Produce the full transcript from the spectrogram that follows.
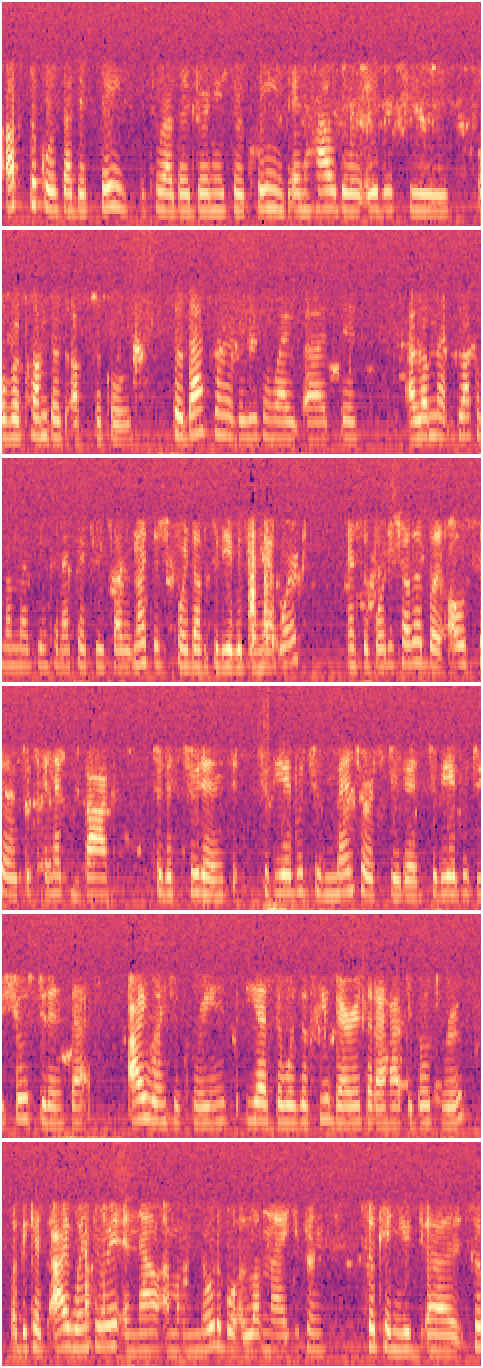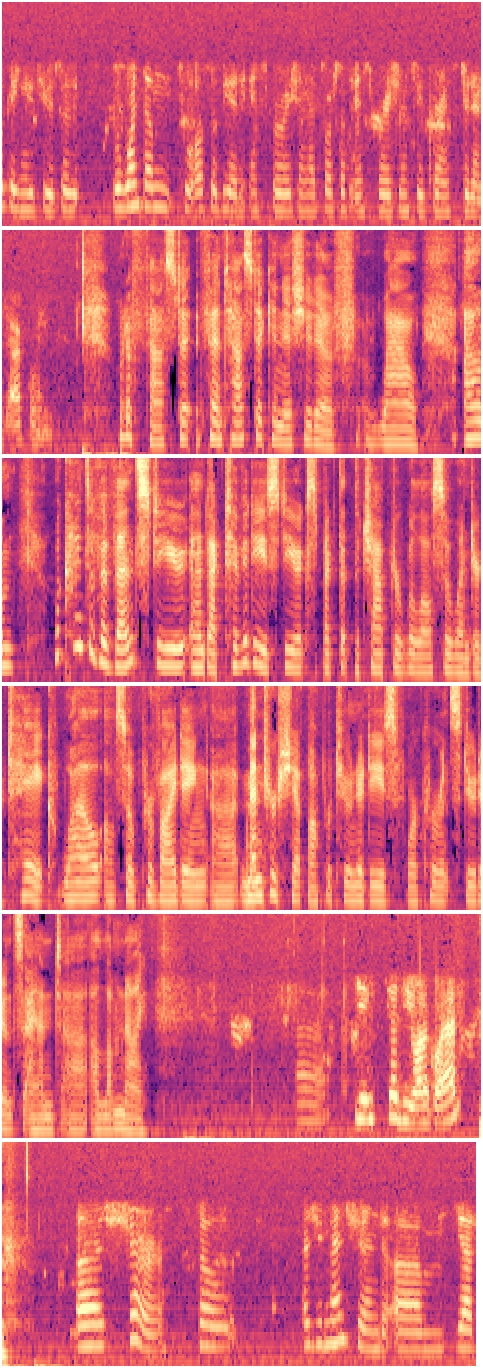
obstacles that they faced throughout their journey through Queens and how they were able to overcome those obstacles. So that's one of the reasons why uh, this alumni, black alumni being connected to each other, not just for them to be able to network and support each other, but also to connect back to the students, to be able to mentor students, to be able to show students that I went to Queens. Yes, there was a few barriers that I had to go through, but because I went through it and now I'm a notable alumni, you can, so can you, uh, so can you too. So we want them to also be an inspiration, a source of inspiration to current students at Queens. What a fast, fantastic initiative. Wow. Um, what kinds of events do you and activities do you expect that the chapter will also undertake while also providing uh, mentorship opportunities for current students and uh, alumni? Uh, Yinka, do you want to go ahead? uh, sure. So, as you mentioned, um, yes,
